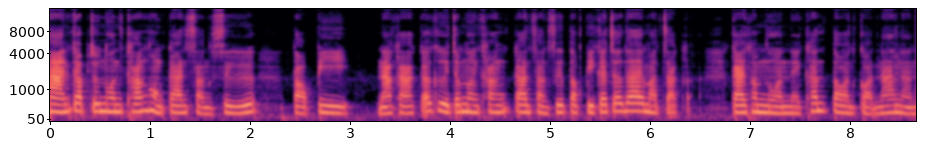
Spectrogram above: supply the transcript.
หารกับจำนวนครั้งของการสั่งซื้อต่อปีนะคะ ก็คือจำนวนครั้งการสั่งซื้อต่อปีก็จะได้มาจากการคำนวณในขั้นตอนก่อนหน้านั้น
